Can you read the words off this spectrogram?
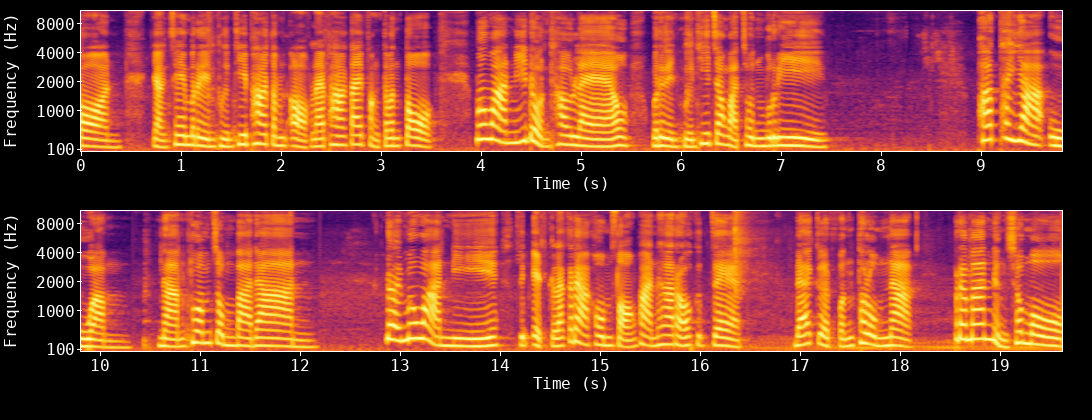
ก่อน อย่างเช่นบริเวณพื้นที่ภาคตะวันออกและภาคใต้ฝั่งตะวันตก เมื่อวานนี้โดนเข้าแล้ว บริเวณพื้นที่จังหวัดชนบุรี พัทยาอ่วม น้ำท่วมจมบาดาล โดยเมื่อวานนี้ 11 กรกฎาคม 2567 ได้เกิดฝนถล่มหนักประมาณ 1 ชั่วโมง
